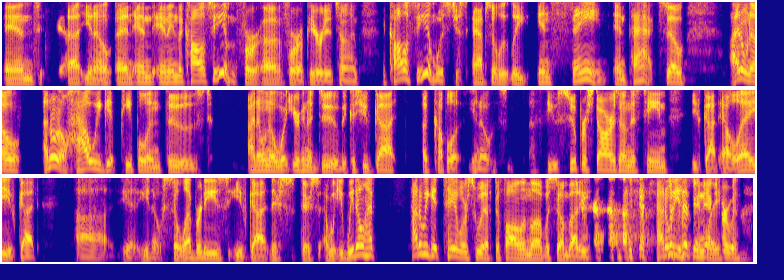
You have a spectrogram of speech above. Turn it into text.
and yeah. uh, you know, and and and in the Coliseum for uh, for a period of time, the Coliseum was just absolutely insane and packed. So, I don't know, I don't know how we get people enthused. I don't know what you're going to do because you've got a couple of you know a few superstars on this team. You've got L.A. You've got uh, you know celebrities. You've got there's there's we, we don't have how do we get Taylor Swift to fall in love with somebody? How do we connect her with yes.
